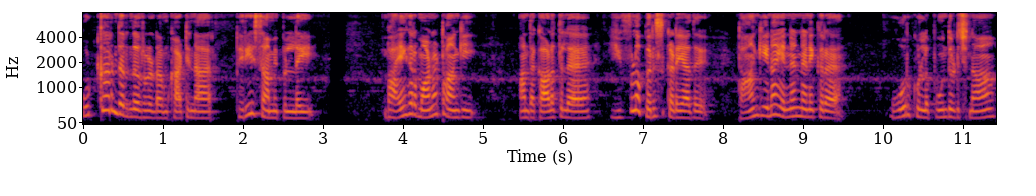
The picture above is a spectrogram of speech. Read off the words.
உட்கார்ந்திருந்தவர்களிடம் காட்டினார் பெரியசாமி பிள்ளை. பயங்கரமான டாங்கி. அந்த காலத்தில் இவ்வளோ பெருசு கிடையாது. டாங்கினா என்னன்னு நினைக்கிற? ஊருக்குள்ளே பூந்துடுச்சுன்னா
